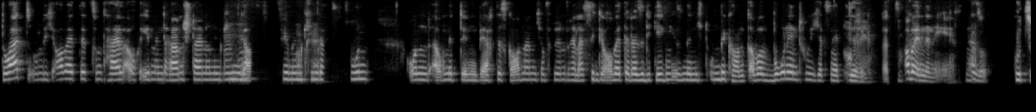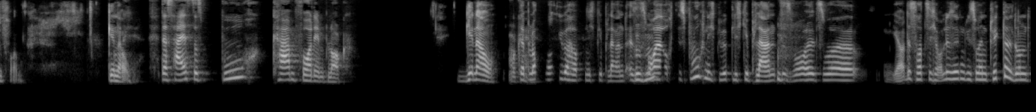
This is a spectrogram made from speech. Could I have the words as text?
dort und ich arbeite zum Teil auch eben in Traunstein und in Chiemgau, mhm. viel mit okay. Chiemgau zu tun und auch mit den Berchtesgadenern. Ich habe früher in Freilassing gearbeitet, also die Gegend ist mir nicht unbekannt, aber wohnen tue ich jetzt nicht direkt, okay. aber in der Nähe, also gut zu fahren. Genau. Okay. Das heißt, das Buch kam vor dem Blog. Genau. Okay. Der Blog war überhaupt nicht geplant. Also mhm. es war ja auch das Buch nicht wirklich geplant. Das war halt so, ja, das hat sich alles irgendwie so entwickelt und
